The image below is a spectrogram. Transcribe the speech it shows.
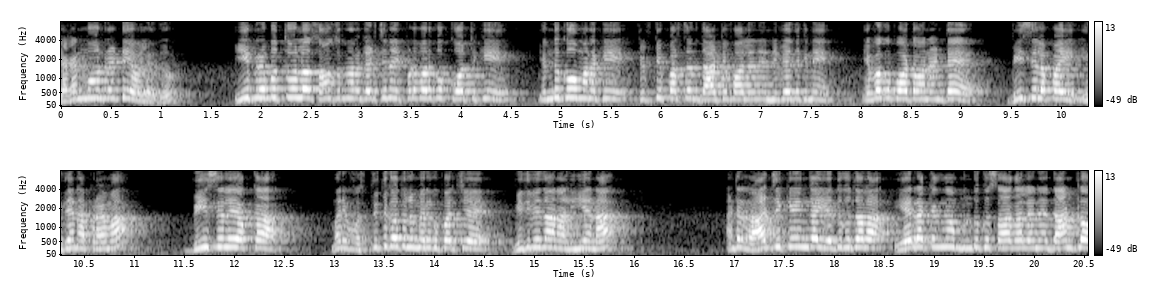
జగన్మోహన్ రెడ్డి ఇవ్వలేదు. ఈ ప్రభుత్వంలో సంవత్సరంన్నర గడిచిన ఇప్పటివరకు కోర్టుకి ఎందుకు మనకి ఫిఫ్టీ పర్సెంట్ దాటివ్వాలనే నివేదికని ఇవ్వకపోవటం అని అంటే బీసీలపై ఇదేనా ప్రేమ? బీసీల యొక్క మరి స్థితిగతులు మెరుగుపరిచే విధి విధానాలు ఇయేనా అంటే రాజకీయంగా ఎదుగుదల ఏ రకంగా ముందుకు సాగాలనే దాంట్లో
